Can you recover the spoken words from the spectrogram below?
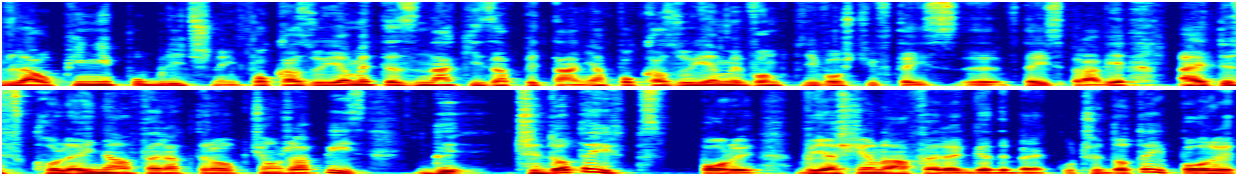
dla opinii publicznej. Pokazujemy te znaki zapytania, pokazujemy wątpliwości w tej, w tej sprawie, ale to jest kolejna afera, która obciąża PiS. Czy do tej pory wyjaśniono aferę Getbacku, czy do tej pory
